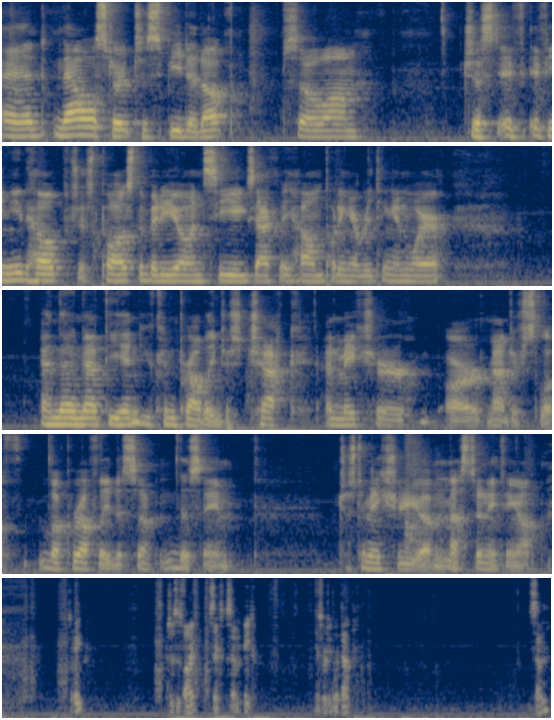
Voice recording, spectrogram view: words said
And now we'll start to speed it up. So um, just if, if you need help, just pause the video and see exactly how I'm putting everything in where and then at the end you can probably just check and make sure our magics look, look roughly the, same, the same, just to make sure you haven't messed anything up. Eight, is five, six, seven, eight. Let's like that. Seven.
